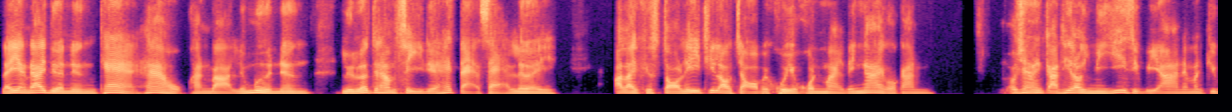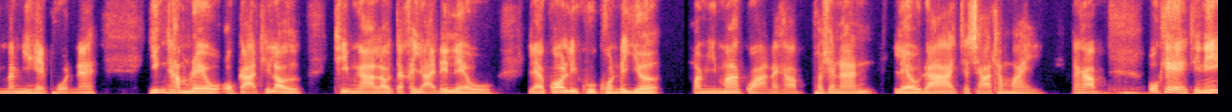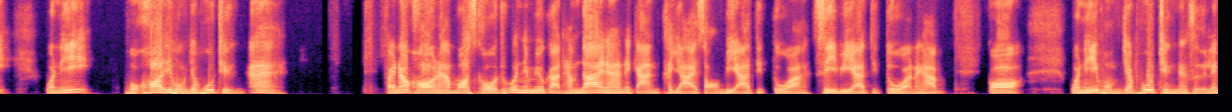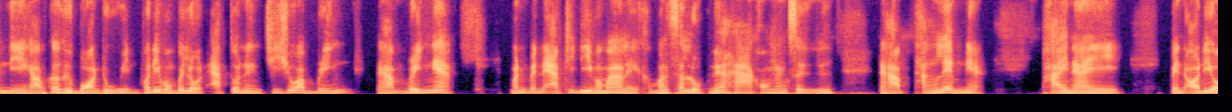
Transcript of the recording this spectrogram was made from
และยังได้เดือนหนึ่งแค่ห้าหกพันบาทหรือหมื่นหนึ่งหรือเราจะทำสี่เดือนให้แตะแสนเลย อะไรคือสตอรี่ที่เราจะออกไปคุยกับคนใหม่ได้ง่ายกว่ากัน เพราะฉะนั้นการที่เรามี 20 VR เนี่ยมันมันมีเหตุผลนะ ยิ่งทำเร็วโอกาสที่เราทีมงานเราจะขยายได้เร็ว แล้วก็รีคูดคนได้เยอะมันมีมากกว่านะครับ เพราะฉะนั้นเร็วได้จะช้าทำไมนะครับ โอเค ทีนี้วันนี้หัวข้อที่ผมจะพูดถึงอ่า Final Call นะครับมอสโกทุกคนยังมีโอกาสทำได้นะ ในการขยาย 2 BR ติดตัว 4 BR ติดตัวนะครับ ก็วันนี้ผมจะพูดถึงหนังสือเล่มนี้ครับ ก็คือ Born to Win พอดีผมไปโหลดแอปตัวหนึ่งที่ชื่อว่า Blinkist นะครับ Brink เนี่ยมันเป็นแอปที่ดีมากๆเลย มันสรุปเนื้อหาของหนังสือนะครับ ทั้งเล่มเนี่ยภายในเป็น audio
